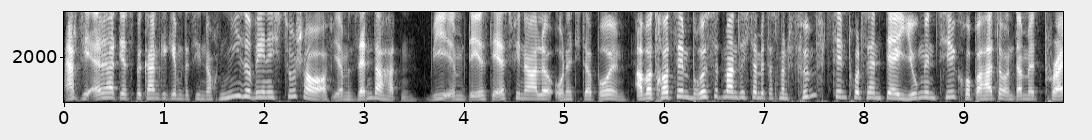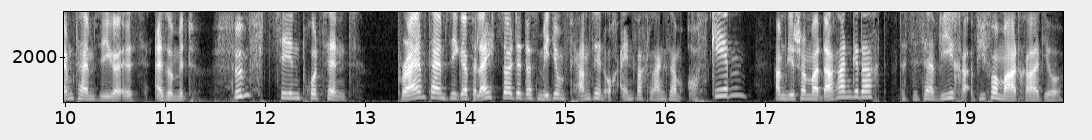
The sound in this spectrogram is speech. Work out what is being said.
RTL hat jetzt bekannt gegeben, dass sie noch nie so wenig Zuschauer auf ihrem Sender hatten, wie im DSDS-Finale ohne Dieter Bohlen. Aber trotzdem brüstet man sich damit, dass man 15% der jungen Zielgruppe hatte und damit Primetime-Sieger ist. Also mit 15% Primetime-Sieger. Vielleicht sollte das Medium Fernsehen auch einfach langsam aufgeben? Haben die schon mal daran gedacht? Das ist ja wie, wie Formatradio.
